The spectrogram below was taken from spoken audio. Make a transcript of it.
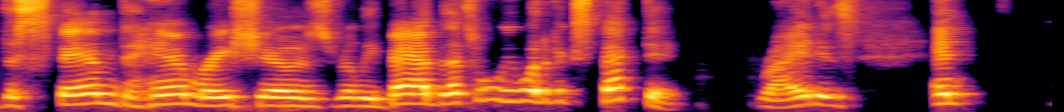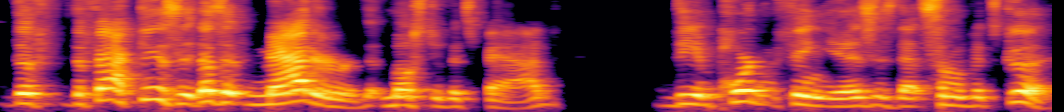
the spam to ham ratio is really bad, but that's what we would have expected, right? Is and the the fact is, it doesn't matter that most of it's bad. The important thing is, is that some of it's good,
